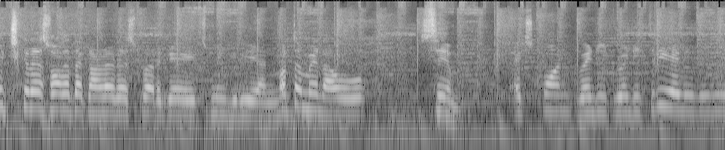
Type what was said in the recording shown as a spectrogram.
ವೀಕ್ಷಕರೇ, ಸ್ವಾಗತ. ಕನ್ನಡ ರೆಸ್ಪಾರ್ಗೆ ಇಟ್ಸ್ ಮೀ ಗಿರಿ ಅಂಡ್ ಮತ್ತೊಮ್ಮೆ ನಾವು same Excon twenty twenty three ಹೇಳಿದ್ದೀವಿ.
